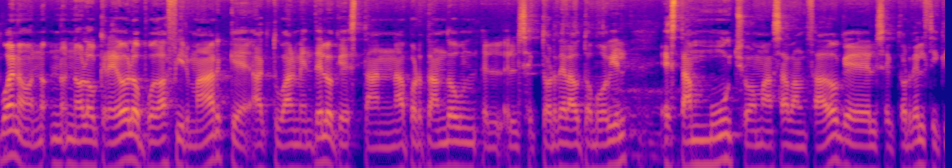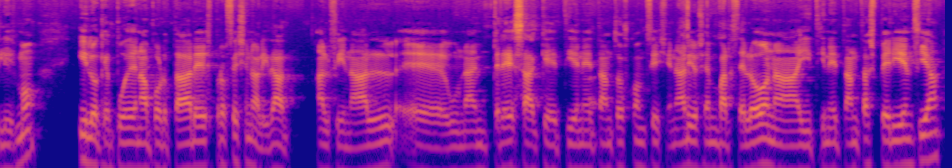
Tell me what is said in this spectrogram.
Bueno, no, lo creo, lo puedo afirmar que actualmente lo que están aportando el, sector del automóvil está mucho más avanzado que el sector del ciclismo y lo que pueden aportar es profesionalidad. Al final, eh, una empresa que tiene tantos concesionarios en Barcelona y tiene tanta experiencia,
